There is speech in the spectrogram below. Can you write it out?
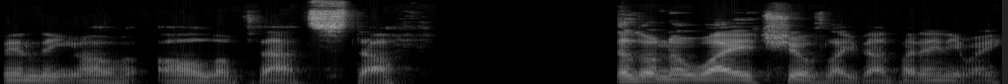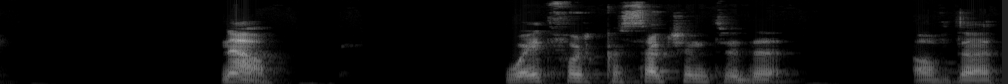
Building of all of that stuff. Still don't know why it shows like that, but anyway. Now, wait for construction to the of the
